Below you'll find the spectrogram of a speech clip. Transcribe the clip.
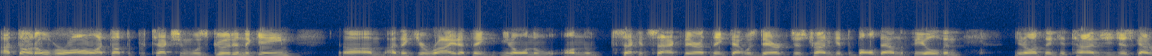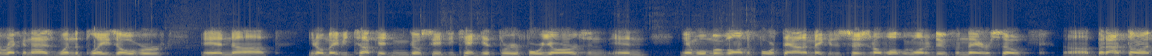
I thought overall, I thought the protection was good in the game. Um, I think you're right. I think you know on the on the second sack there, I think that was Derek just trying to get the ball down the field, and you know I think at times you just got to recognize when the play's over, and uh, you know maybe tuck it and go see if you can't get three or four yards, and and and we'll move on to fourth down and make a decision on what we want to do from there. So, uh, but I thought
